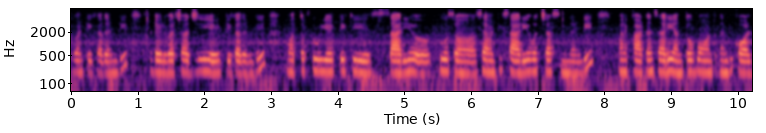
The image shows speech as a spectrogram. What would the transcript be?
ట్వంటీ కదండి. డెలివరీ ఛార్జీ ఎయిటీ కదండి. మొత్తం టూ ఎయిటీకి శారీ టూ సెవెంటీకి శారీ వచ్చేస్తుందండి. మన కాటన్ శారీ ఎంతో బాగుంటుందండి క్వాలిటీ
